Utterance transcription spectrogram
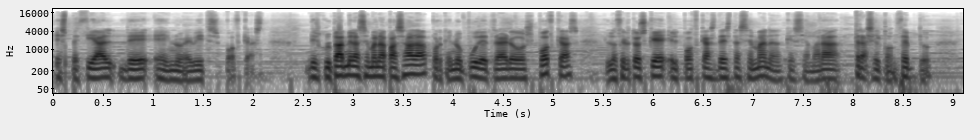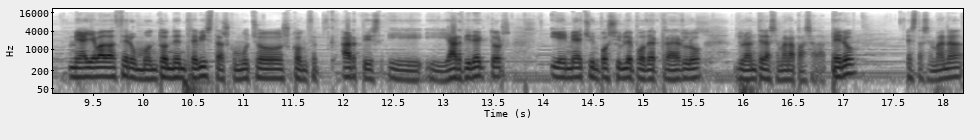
especial de 9 Bits Podcast. Disculpadme la semana pasada porque no pude traeros podcast. Lo cierto es que el podcast de esta semana, que se llamará Tras el Concepto, me ha llevado a hacer un montón de entrevistas con muchos concept artists y, art directors y me ha hecho imposible poder traerlo durante la semana pasada. Pero esta semana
